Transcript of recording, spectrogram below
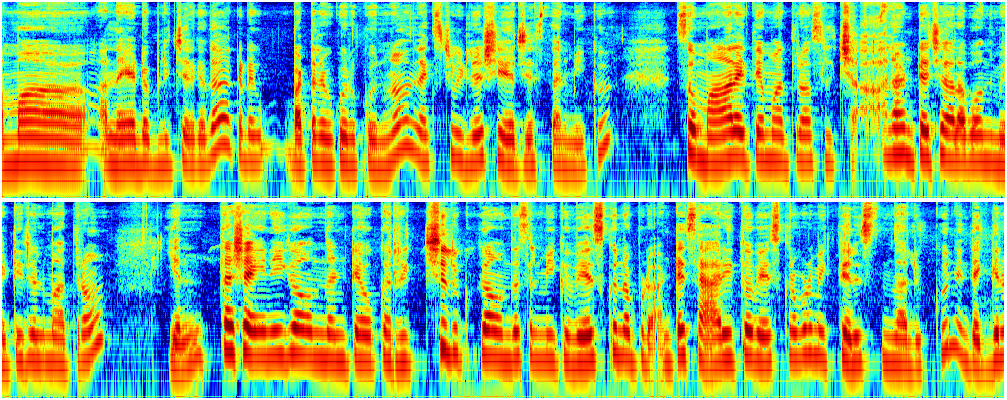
అమ్మ అన్నయ్య డబ్బులు ఇచ్చారు కదా అక్కడ బట్టలు కొనుక్కున్నాం నెక్స్ట్ వీడియో షేర్ చేస్తాను మీకు. సో మాలైతే మాత్రం అసలు చాలా అంటే చాలా బాగుంది. మెటీరియల్ మాత్రం ఎంత షైనీగా ఉందంటే ఒక రిచ్ లుక్గా ఉంది అసలు మీకు వేసుకున్నప్పుడు. అంటే శారీతో వేసుకున్నప్పుడు మీకు తెలుస్తుంది ఆ లుక్. నేను దగ్గర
